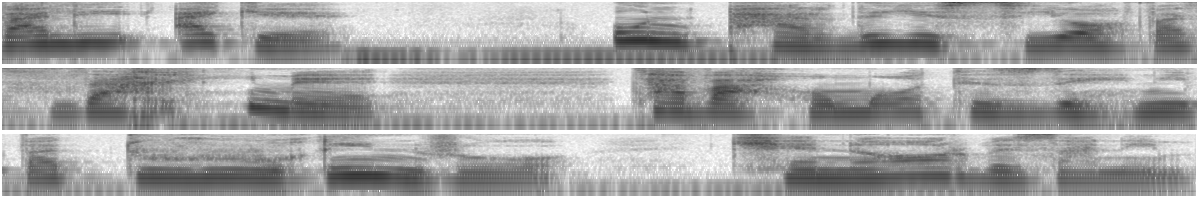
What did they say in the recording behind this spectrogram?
ولی اگه اون پرده سیاه و زخیم توهمات ذهنی و دروغین رو کنار بزنیم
